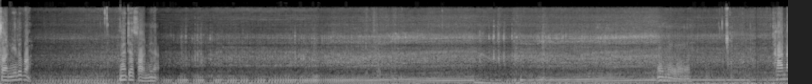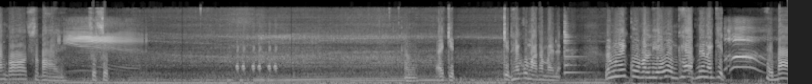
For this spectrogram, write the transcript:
ซอยนี้หรือเปล่า น่าจะซอยนี้แหละโอ้โหท่านั่งก็สบายสุดๆไอ้กิจกิจให้กูมาทำไมเนี่ย แล้วมึงให้กูมาเลี้ยววงแคบเนี่ยนะกิจ ไอ้บ้า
